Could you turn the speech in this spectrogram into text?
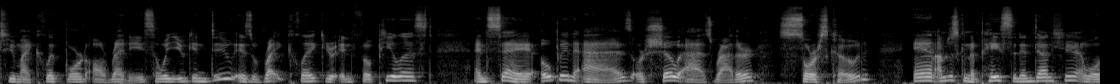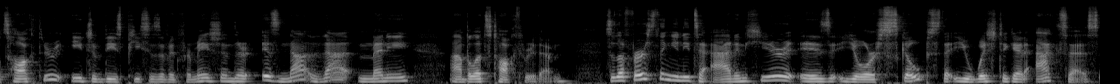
to my clipboard already. So what you can do is right click your info plist and say open as, or show as rather, source code. And I'm just going to paste it in down here and we'll talk through each of these pieces of information. There is not that many, uh, but let's talk through them. So the first thing you need to add in here is your scopes that you wish to get access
